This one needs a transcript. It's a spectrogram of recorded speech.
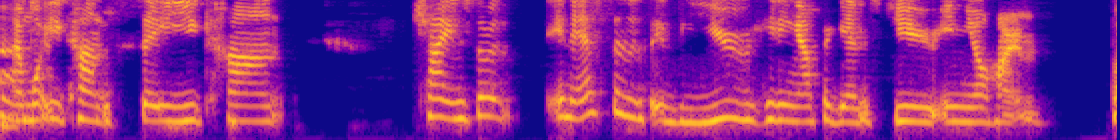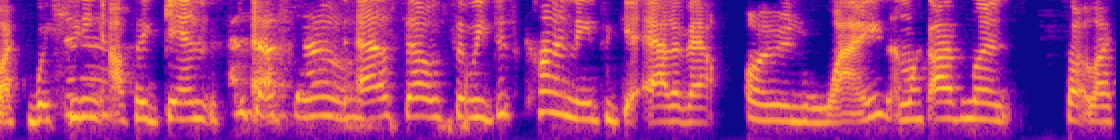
and what you can't see, you can't change. So, in essence, it's you hitting up against you in your home like we're hitting yes. up against ourselves. ourselves. So we just kind of need to get out of our own ways. And like I've learned so like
